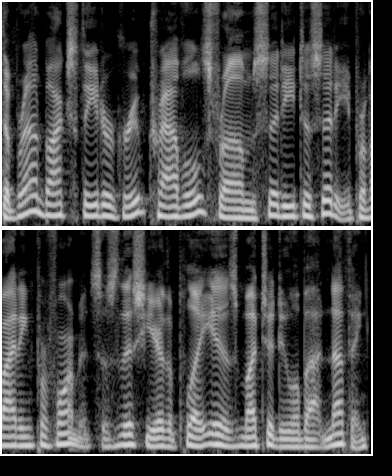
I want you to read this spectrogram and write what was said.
The Brown Box Theater Group travels from city to city providing performances. This year, the play is Much Ado About Nothing.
